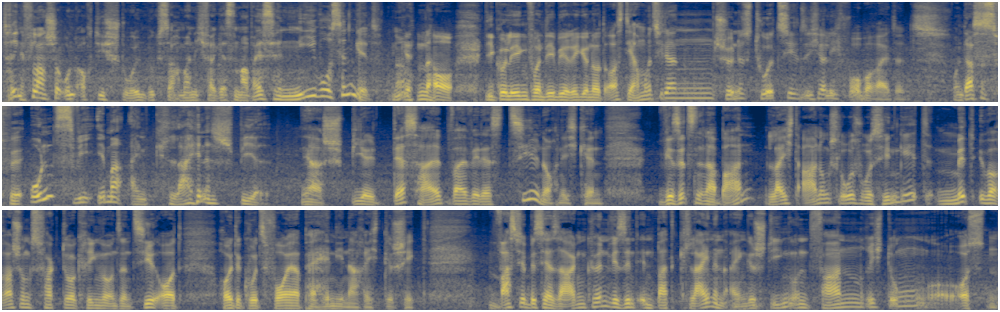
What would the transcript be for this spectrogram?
Trinkflasche und auch die Stohlenbüchse haben wir nicht vergessen. Man weiß ja nie, wo es hingeht. Ne? Genau. Die Kollegen von DB Region Nordost, die haben uns wieder ein schönes Tourziel sicherlich vorbereitet. Und das ist für uns wie immer ein kleines Spiel. Ja, Spiel deshalb, weil wir das Ziel noch nicht kennen. Wir sitzen in der Bahn, leicht ahnungslos, wo es hingeht. Mit Überraschungsfaktor kriegen wir unseren Zielort heute kurz vorher per Handynachricht geschickt. Was wir bisher sagen können, wir sind in Bad Kleinen eingestiegen und fahren Richtung Osten.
